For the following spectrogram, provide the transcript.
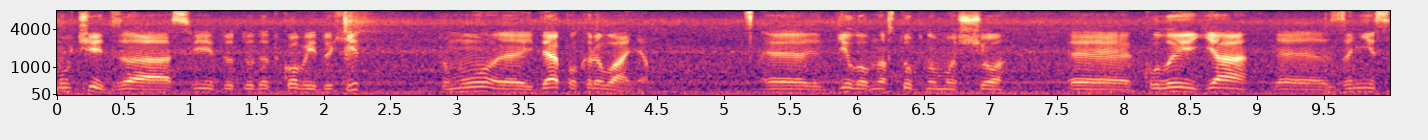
мовчить за свій додатковий дохід, тому е, йде покривання. Е, Діло в наступному, що е, коли я заніс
